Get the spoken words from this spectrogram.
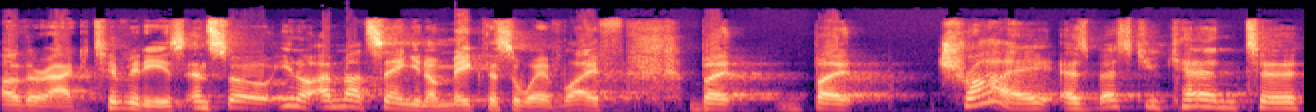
other activities. And so you know i'm not saying you know make this a way of life but but try as best you can to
